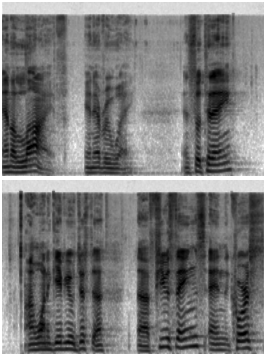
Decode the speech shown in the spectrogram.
and alive in every way. And so today, I want to give you just a, a few things. And of course,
